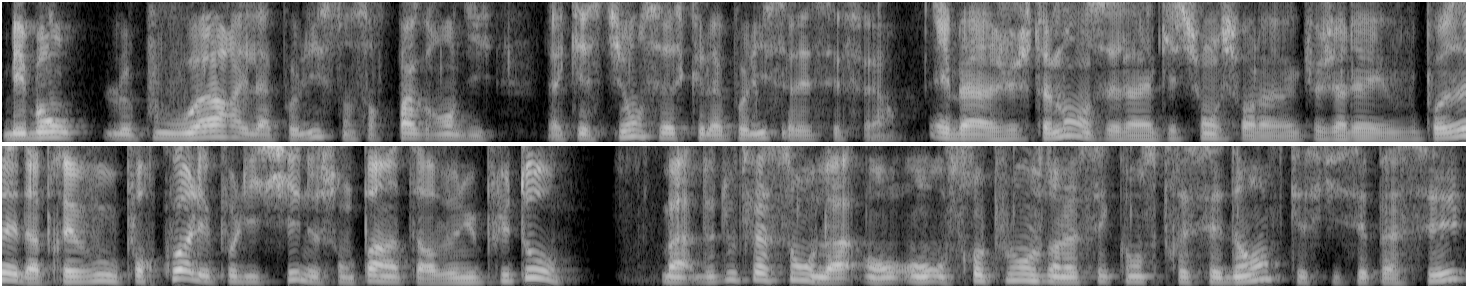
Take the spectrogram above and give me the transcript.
Mais bon, le pouvoir et la police n'en sortent pas grandis. La question, c'est est-ce que la police a laissé faire? Eh bien justement, c'est la question sur la... que j'allais vous poser. D'après vous, pourquoi les policiers ne sont pas intervenus plus tôt? Bah, de toute façon, là, on, on, se replonge dans la séquence précédente. Qu'est-ce qui s'est passé?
